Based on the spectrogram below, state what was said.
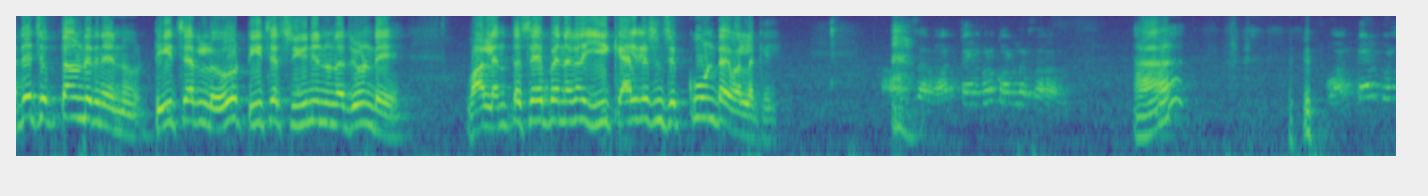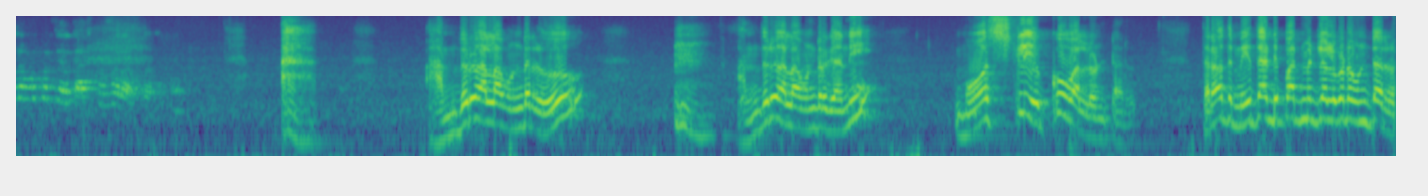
అదే చెప్తా ఉండేది నేను. టీచర్లు టీచర్స్ యూనియన్ ఉన్నారు చూడండి. వాళ్ళు ఎంతసేపు అయినా కానీ ఈ క్యాలిక్యులేషన్స్ ఎక్కువ ఉంటాయి వాళ్ళకి. అందరూ అలా ఉండరు. అందరూ అలా ఉండరు కానీ మోస్ట్లీ ఎక్కువ వాళ్ళు ఉంటారు. తర్వాత మిగతా డిపార్ట్మెంట్లలో కూడా ఉంటారు.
